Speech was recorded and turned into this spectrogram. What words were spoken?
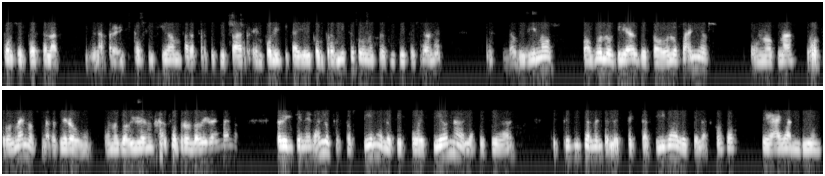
por supuesto la, la predisposición para participar en política y el compromiso con nuestras instituciones, pues lo vivimos todos los días de todos los años, unos más, otros menos, me refiero, unos lo viven más, otros lo viven menos pero en general lo que sostiene, lo que cohesiona a la sociedad es precisamente la expectativa de que las cosas se hagan bien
